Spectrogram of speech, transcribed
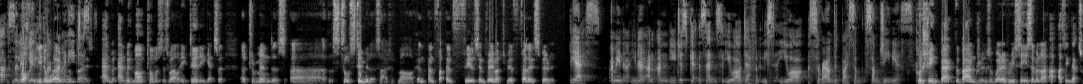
Absolutely. rocketed all I over mean, the place. just- And and with Mark Thomas as well, he clearly gets a, a tremendous uh, sort of stimulus out of Mark, and and, f- and feels him very much to be a fellow spirit. Yes. I mean, uh, you know, and, and you just get the sense that you are definitely, you are surrounded by some, some genius. pushing back the boundaries of wherever he sees them. And I- I, I think that's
